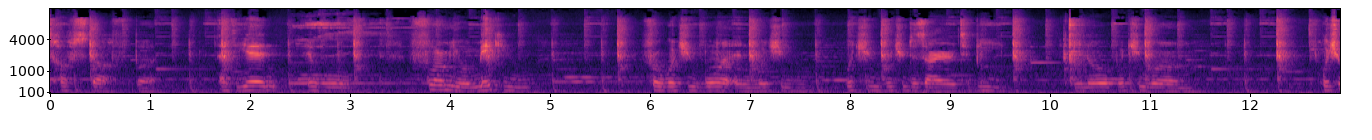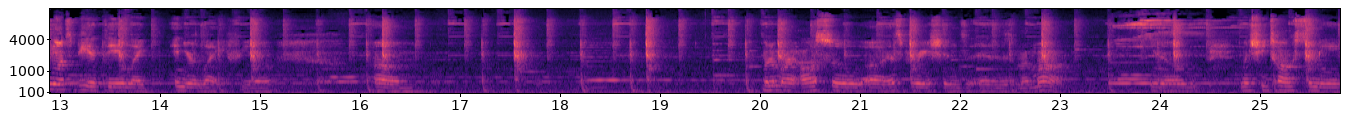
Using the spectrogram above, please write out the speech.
tough stuff, but at the end, it will form you and make you for what you want and what you what you what you desire to be. You know what you um what you want to be a day like in your life. You know. Um, one of my also uh, inspirations is my mom. You know, when she talks to me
